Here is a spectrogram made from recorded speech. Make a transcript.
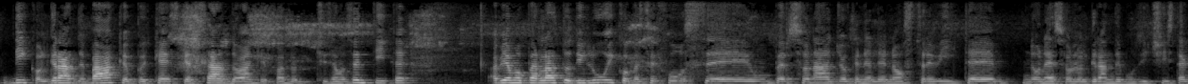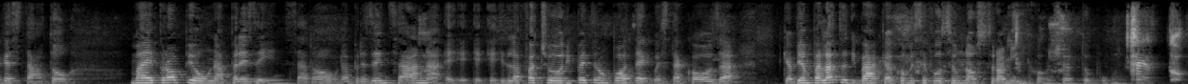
dico il grande Bach perché scherzando anche quando ci siamo sentite abbiamo parlato di lui come se fosse un personaggio che nelle nostre vite non è solo il grande musicista che è stato ma è proprio una presenza no? una presenza Anna e, e, e la faccio ripetere un po' a te questa cosa che abbiamo parlato di Bach come se fosse un nostro amico a un certo punto certo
